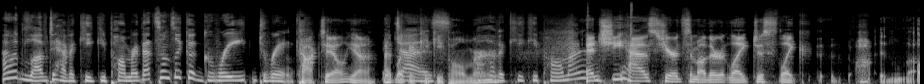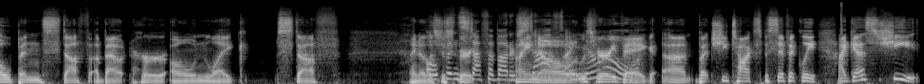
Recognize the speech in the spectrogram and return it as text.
I would love to have a Keke Palmer. That sounds like a great drink. Cocktail, yeah. I'd It like a does. Keke Palmer. I'll have a Keke Palmer. and she has shared some other like just like open stuff about her own like stuff. I know this is Open very, stuff about her I stuff. know I it was very vague, uh, but she talked specifically. I guess she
